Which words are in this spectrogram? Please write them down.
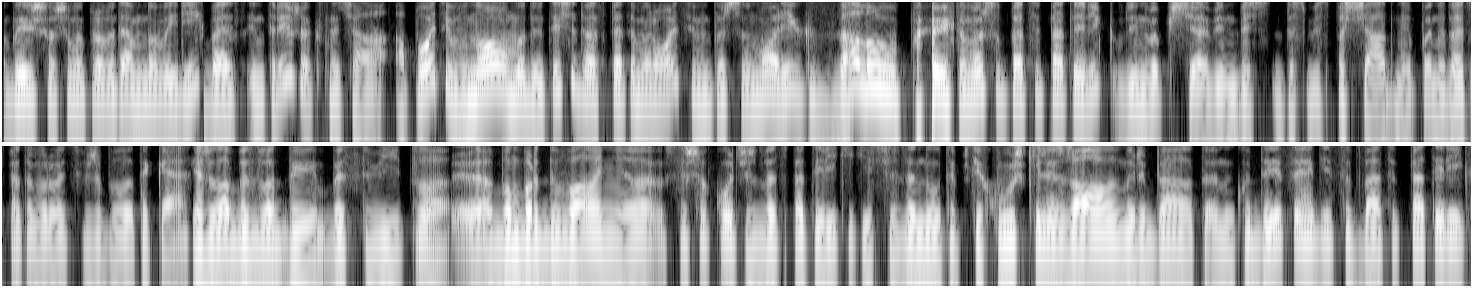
Вирішив, що ми проведемо новий рік без інтрижок спочатку, а потім в новому 2025 році ми почнемо рік залупи. Тому що 25-й рік він вообще він без, без, безпощадний. По 25-му році вже було таке. Я жила без води, без світла, е, бомбардування, все, що хочеш, 25-й рік якісь ще занути, психушки лежали. Ну, ребята, ну куди це годиться? 25-й рік,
